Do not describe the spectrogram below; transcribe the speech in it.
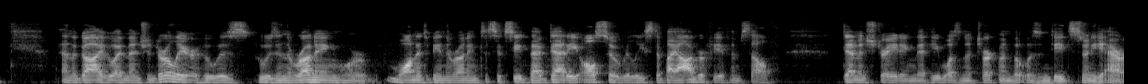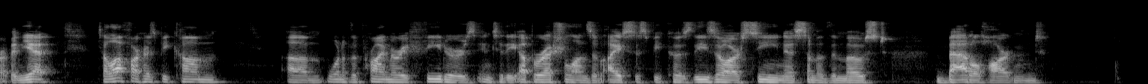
And the guy who I mentioned earlier, who was who was in the running or wanted to be in the running to succeed Baghdadi, also released a biography of himself, demonstrating that he wasn't a Turkmen but was indeed Sunni Arab. And yet, Tal Afar has become um, one of the primary feeders into the upper echelons of ISIS because these are seen as some of the most battle hardened,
